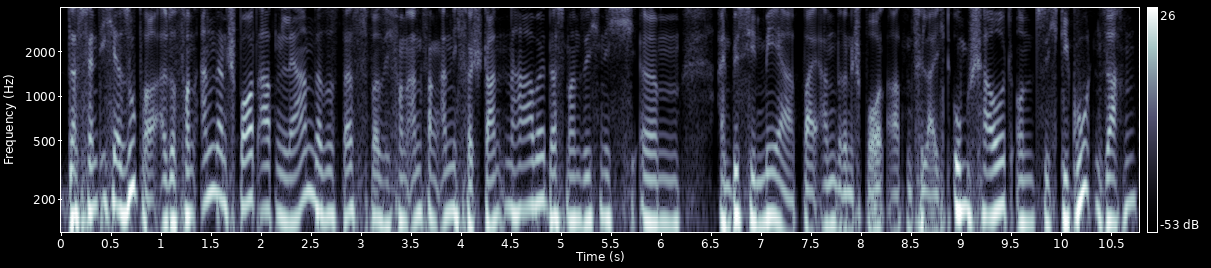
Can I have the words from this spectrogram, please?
das fände ich ja super. Also von anderen Sportarten lernen, das ist das, was ich von Anfang an nicht verstanden habe, dass man sich nicht ähm, ein bisschen mehr bei anderen Sportarten vielleicht umschaut und sich die guten Sachen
